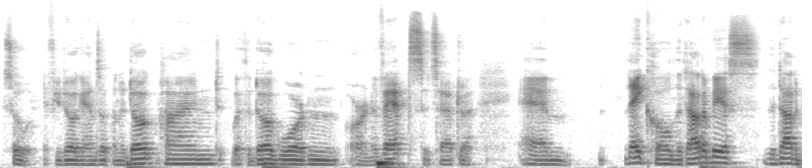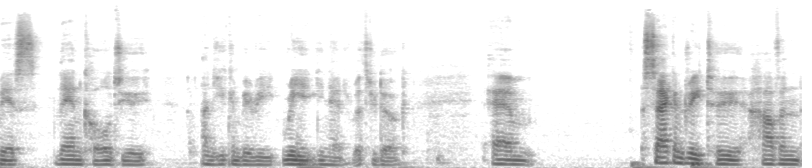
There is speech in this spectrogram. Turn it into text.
So if your dog ends up in a dog pound with a dog warden or in a vet's, etc., um, they call the database. The database then calls you, and you can be re- reunited with your dog. Um, secondary to having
